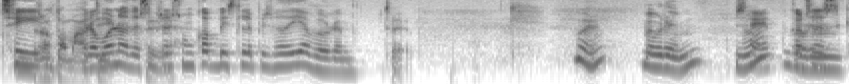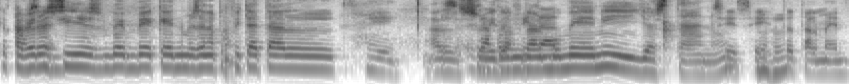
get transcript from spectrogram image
sí, però bueno, després Sí. un cop vist l'episodi ja veurem. Sí. Bueno, veurem. No? Sí, coses Veurem. que A veure passen. si és ben bé que només han aprofitat el, Sí, el subidon del moment i ja està, no? Sí, sí, totalment.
